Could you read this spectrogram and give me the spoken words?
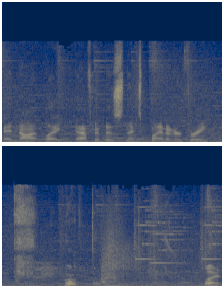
And not, like, after this next Planet or 3. What?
